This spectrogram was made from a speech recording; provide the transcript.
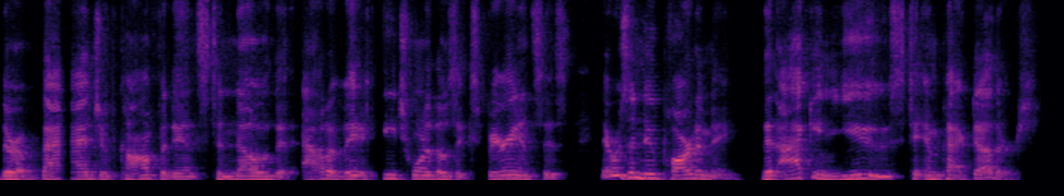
They're a badge of confidence to know that out of each one of those experiences there was a new part of me that I can use to impact others.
